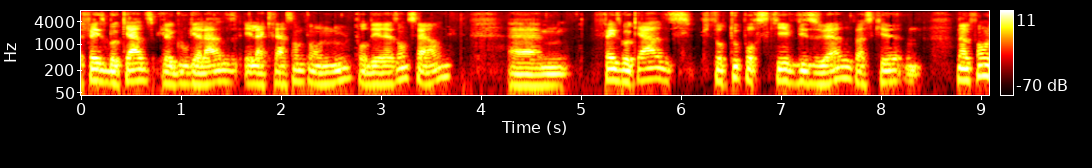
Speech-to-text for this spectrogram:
Facebook Ads, le Google Ads et la création de contenu pour des raisons différentes. Euh, Facebook Ads, surtout pour ce qui est visuel, parce que dans le fond,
